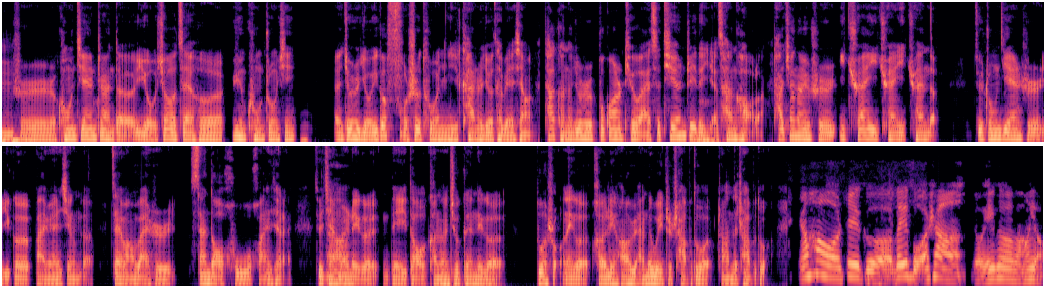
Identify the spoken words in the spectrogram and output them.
嗯是空间站的有效载荷运控中心。呃，就是有一个俯视图，你看着就特别像。它可能就是不光是 TOS，TNG 的也参考了。它相当于是一圈一圈一圈的，最中间是一个半圆形的，再往外是三道弧环起来。最前面那个、那一道可能就跟那个舵手那个和领航员的位置差不多，长得差不多。然后这个微博上有一个网友，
